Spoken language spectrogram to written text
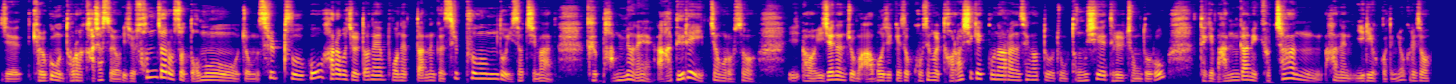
이제 결국은 돌아가셨어요. 이제 손자로서 너무 좀 슬프고 할아버지를 떠내보냈다는 그 슬픔도 있었지만 그 반면에 아들의 입장으로서 이, 어, 이제는 좀 아버지께서 고생을 덜 하시겠구나라는 생각도 좀 동시에 들 정도로 되게 만감이 교차하는 일이었거든요. 그래서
